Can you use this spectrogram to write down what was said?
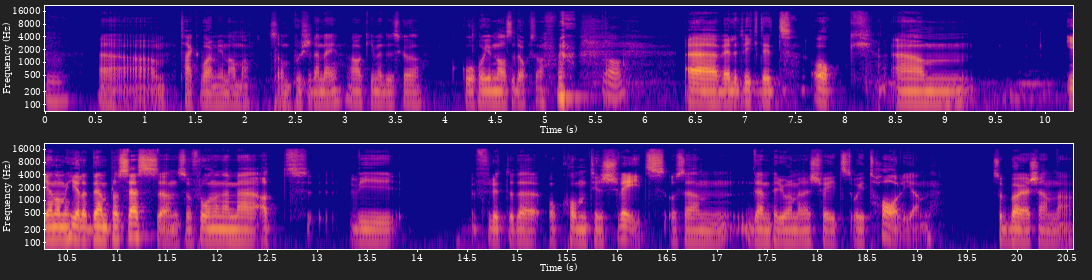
Mm. Tack vare min mamma som pushade mig. Ja, men du ska gå på gymnasiet också. Ja. väldigt viktigt. Och um, genom hela den processen, så från och med att vi flyttade och kom till Schweiz och sen den perioden mellan Schweiz och Italien så började jag känna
